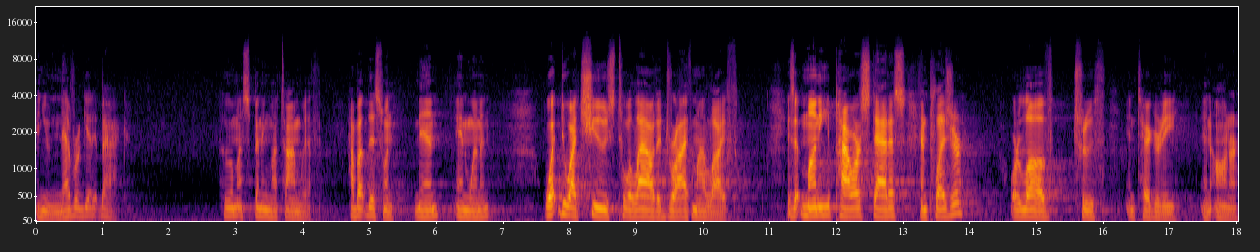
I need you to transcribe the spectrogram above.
and you never get it back. Who am I spending my time with? How about this one, men and women? What do I choose to allow to drive my life? Is it money, power, status, and pleasure? Or love, truth, integrity, and honor?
